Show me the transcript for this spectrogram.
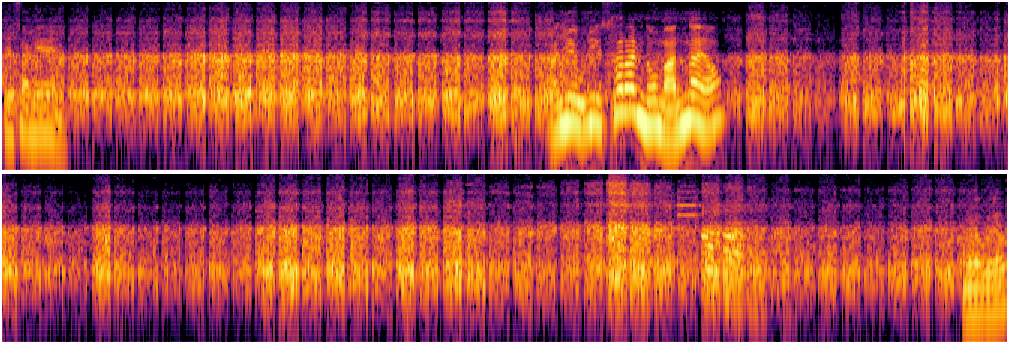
세상에. 아니면 우리 사람이 너무 많나요? 뭐라고요?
